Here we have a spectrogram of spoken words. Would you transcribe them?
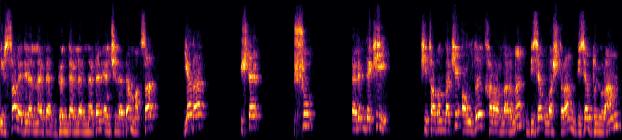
irsal edilenlerden, gönderilenlerden, elçilerden maksat ya da işte şu elimdeki kitabındaki aldığı kararlarını bize ulaştıran, bize duyuran,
